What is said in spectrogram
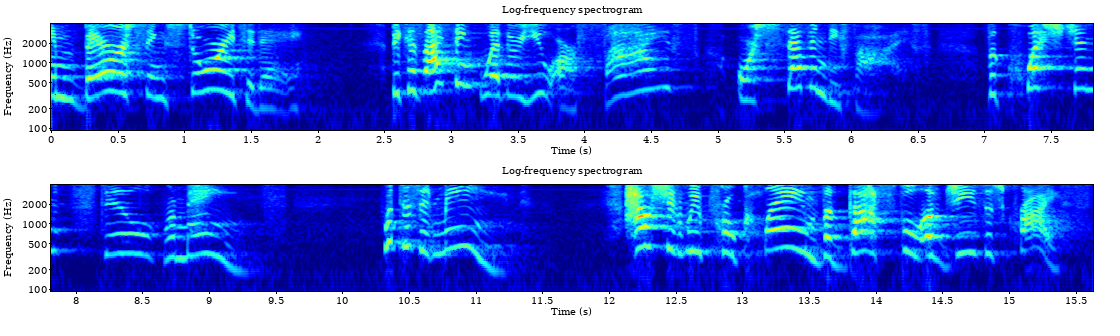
embarrassing story today because I think whether you are five or 75, the question still remains what does it mean? How should we proclaim the gospel of Jesus Christ?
